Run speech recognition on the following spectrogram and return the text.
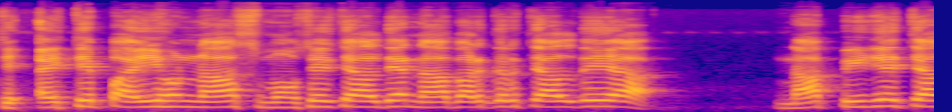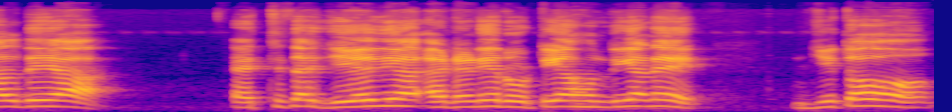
ਤੇ ਇੱਥੇ ਭਾਈ ਹੁਣ ਨਾ ਸਮੋਸੇ ਚੱਲਦੇ ਆ, ਨਾ 버ਗਰ ਚੱਲਦੇ ਆ, ਨਾ ਪੀਜ਼ੇ ਚੱਲਦੇ ਆ। ਇੱਥੇ ਤਾਂ ਜੇਲ੍ਹ ਦੀਆਂ ਐਡਣੀਆਂ ਰੋਟੀਆਂ ਹੁੰਦੀਆਂ ਨੇ ਜਿੱਤੋਂ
